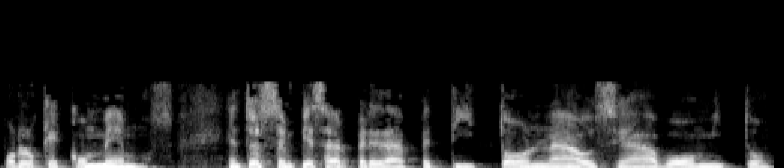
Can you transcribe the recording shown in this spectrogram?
por lo que comemos. Entonces empieza a haber pérdida de apetito, náusea, vómito,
